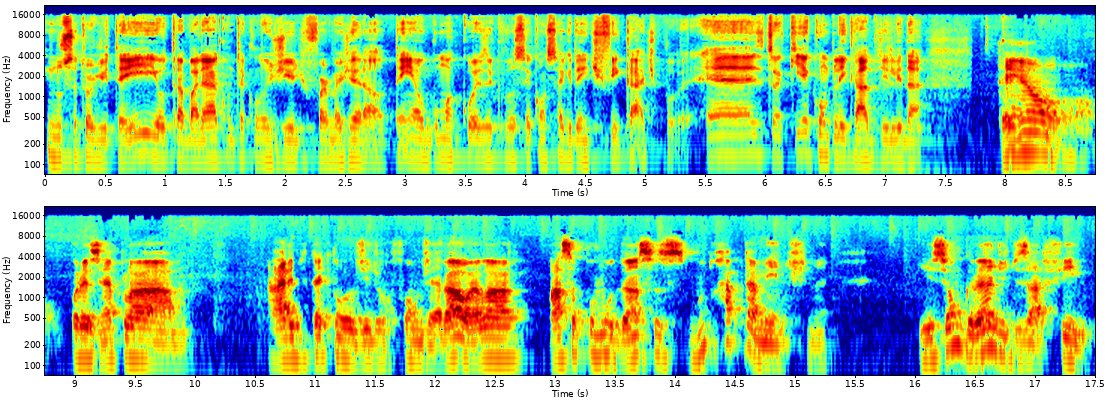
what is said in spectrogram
no setor de TI ou trabalhar com tecnologia de forma geral? Tem alguma coisa que você consegue identificar? Tipo, é, isso aqui é complicado de lidar. Tenho, por exemplo, a área de tecnologia, de uma forma geral, ela passa por mudanças muito rapidamente, né? Isso é um grande desafio.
